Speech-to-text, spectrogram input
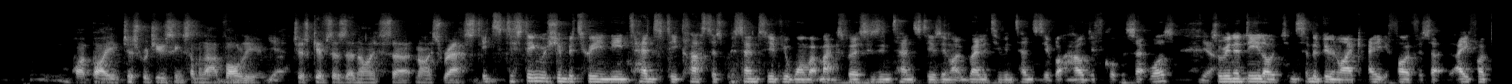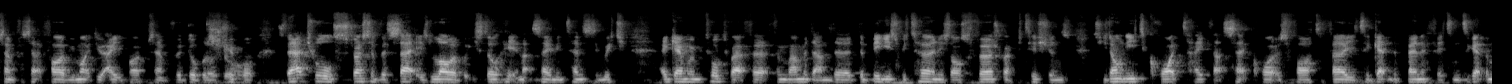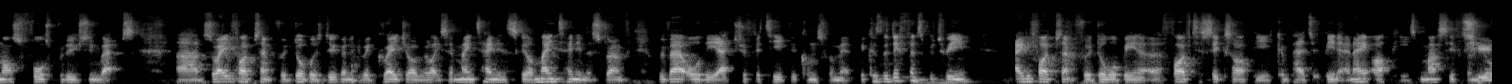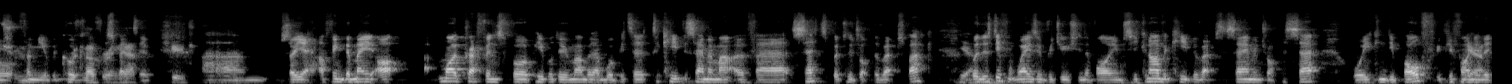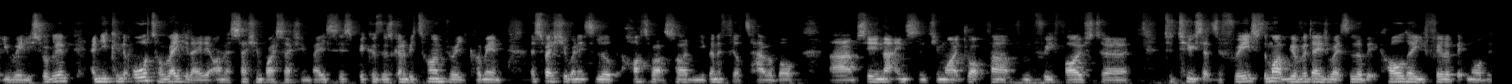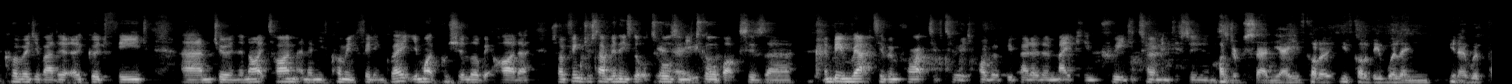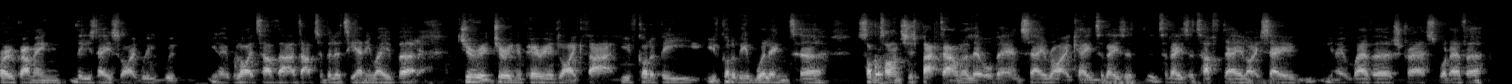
by, by just reducing some of that volume yeah. just gives us a nice uh, nice rest. It's distinguishing between the intensity classed as percentage of your one rep max versus intensity as in like relative intensity of like how difficult the set was. Yeah. So in a deload, instead of doing like 85 for set, 85% for set five, you might do 85% for a double or Sure. triple. So the actual stress of the set is lower, but you're still hitting that same intensity. Which again, when we talked about for, from Ramadan, the, the biggest return is those first repetitions. So you don't need to quite take that set quite as far to failure to get the benefit and to get the most force producing reps. Um, so 85% for a double is do going to do a great job of, like I said, maintaining the skill, maintaining the strength without all the extra fatigue that comes from it. Because the difference between 85% for a double being at a five to six RPE compared to it being at an eight RPE is massive from Huge your from your recovery Recovering, yeah, perspective. huge. Um, so yeah, I think the main uh, my preference for people doing Ramadan would be to, to keep the same amount of uh, sets, but to drop the reps back. Yeah. But there's different ways of reducing the volume. So you can either keep the reps the same and drop a set, or you can do both if you're finding Yeah. that you're really struggling. And you can auto regulate it on a session by session basis because there's going to be times where you come in, especially when it's a little bit hotter outside and you're going to feel terrible. Um, so in that instance, you might drop from three fives to, to two sets of threes. There might be other days where it's a little bit colder, you feel a bit more recovered, you've had a, a good feed um, during the night time, and then you've come in feeling great. You might push it a little bit harder. So I think just having these little tools Yeah, in your you toolbox is uh, and being reactive and proactive to it is probably better than making predetermined decisions. Hundred percent. Yeah, you've got to you've got to be willing. You know, with programming these days, like we we you know we like to have that adaptability anyway. But during during a period like that, you've got to be you've got to be willing to sometimes just back down a little bit and say, right, okay, today's a today's a tough day. Like say, you know, weather, stress, whatever.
